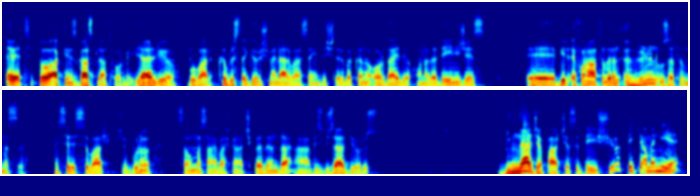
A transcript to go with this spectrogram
Evet Doğu Akdeniz gaz platformu ilerliyor. Bu var. Kıbrıs'ta görüşmeler var. Sayın Dışişleri Bakanı oradaydı. Ona da değineceğiz. Ee, bir F-16'ların ömrünün uzatılması meselesi var. Şimdi bunu Savunma Sanayi Başkanı açıkladığında ha, biz güzel diyoruz. Binlerce parçası değişiyor. Peki ama niye?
